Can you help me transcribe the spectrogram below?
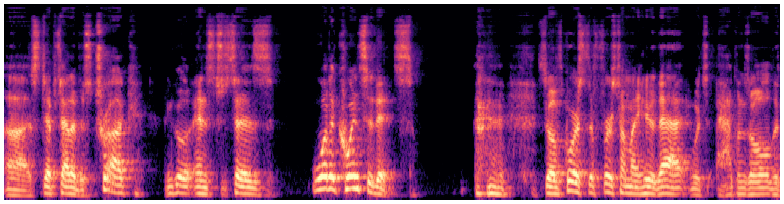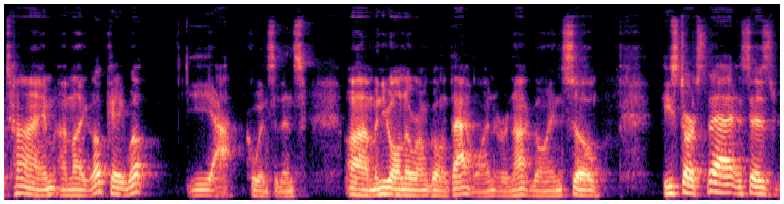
uh, steps out of his truck, and go and says, "What a coincidence!" so, of course, the first time I hear that, which happens all the time, I'm like, "Okay, well, yeah, coincidence." Um, and you all know where I'm going with that one, or not going. So, he starts that and says,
